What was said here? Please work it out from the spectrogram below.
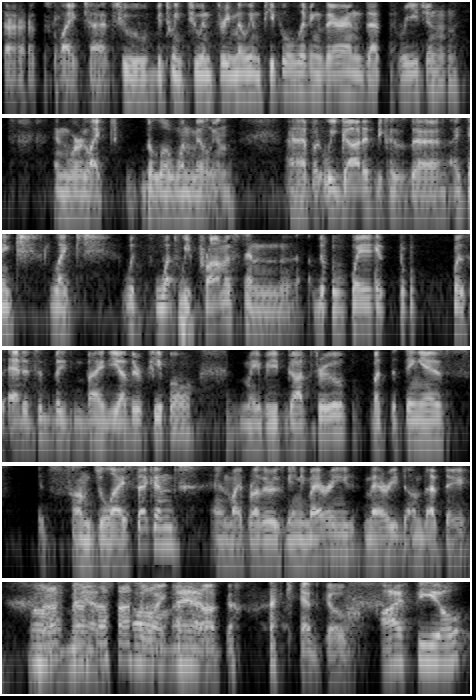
There's like uh, two between two and three million people living there in that region, and we're like below one million. Uh, but we got it because the I think like with what we promised and the way it was edited by, by the other people, maybe it got through. But the thing is, it's on July second, and my brother is getting married married on that day. Oh man. So oh I man. cannot go. I can't go. I feel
